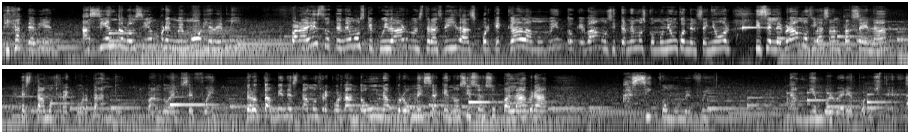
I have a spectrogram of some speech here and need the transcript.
Fíjate bien, haciéndolo siempre en memoria de mí. Para eso tenemos que cuidar nuestras vidas, porque cada momento que vamos y tenemos comunión con el Señor y celebramos la Santa Cena, estamos recordando cuando Él se fue, pero también estamos recordando una promesa que nos hizo en su palabra, así como me fui, también volveré por ustedes.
